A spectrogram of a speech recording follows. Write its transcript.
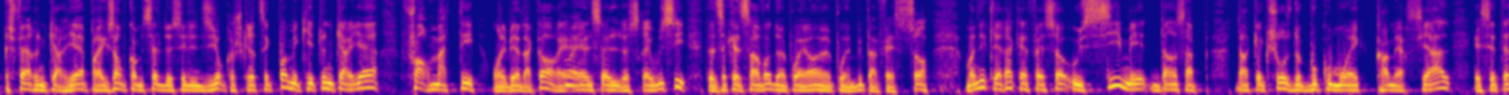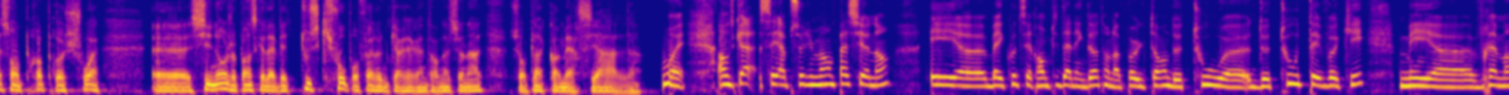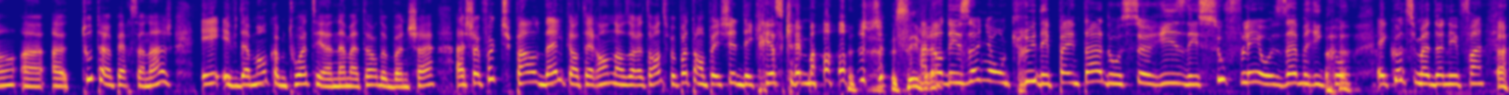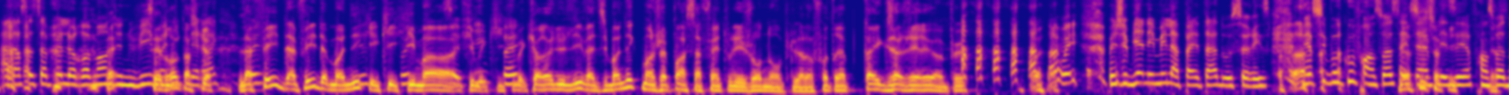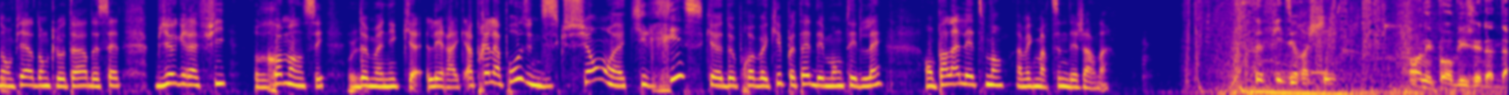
faire une carrière, par exemple, comme celle de Céline Dion, que je critique pas, mais qui est une carrière formatée. On est bien d'accord. Oui. elle, elle le serait aussi. C'est-à-dire qu'elle s'en va d'un point A à un point B, puis elle fait ça. Monique Lérac, elle fait ça aussi, mais dans sa, dans quelque chose de beaucoup moins commercial, et c'était son propre choix. Euh, sinon, je pense qu'elle avait tout ce qu'il faut pour faire une carrière internationale sur le plan commercial. Ouais. En tout cas, c'est absolument passionnant. Et euh, ben écoute, c'est rempli d'anecdotes. On n'a pas eu le temps de tout euh, de tout évoquer, mais euh, vraiment un, un- tout un personnage. Et évidemment, comme toi, tu es un amateur de bonne chair. À chaque fois que tu parles d'elle quand elle rentre dans un restaurant, tu peux pas t'empêcher de décrire ce qu'elle mange. C'est vrai. Alors des oignons crus, des pintades aux cerises, des soufflés aux abricots. écoute, tu m'as donné faim. Alors ça s'appelle le roman Ben, d'une vie. C'est drôle parce que Lérac. la Oui. fille, la fille de Monique qui, qui, Oui, qui m'a, qui, qui- oui. qui aurait lu le livre, a dit Monique, Monique mangeait pas à sa faim tous les jours non plus. Alors, faudrait peut-être exagérer un peu. Ah oui, mais j'ai bien aimé la pintade aux cerises. Merci beaucoup, François. Ça a Merci, été un Sophie. plaisir. François Merci. Dompierre, donc l'auteur de cette biographie romancée Oui. de Monique Lérac. Après la pause, une discussion euh, qui risque de provoquer peut-être des montées de lait. On parle allaitement avec Martine Desjardins. Sophie Durocher. On n'est pas obligé d'être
